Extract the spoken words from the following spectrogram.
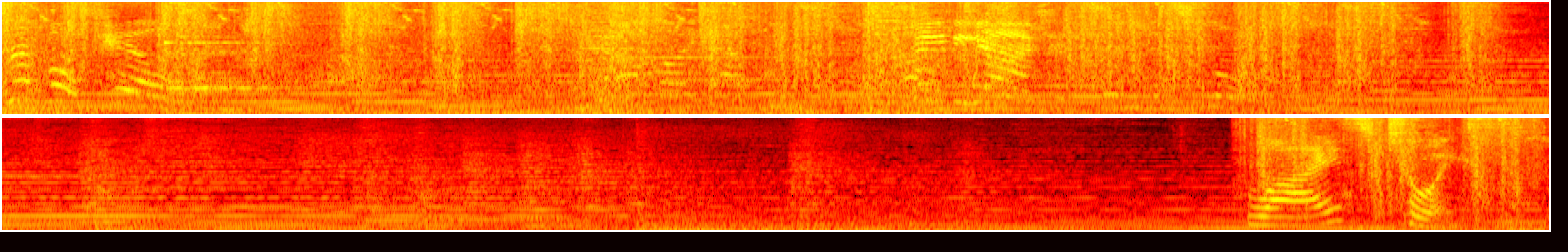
Triple kill! Maniac! Wise choice.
